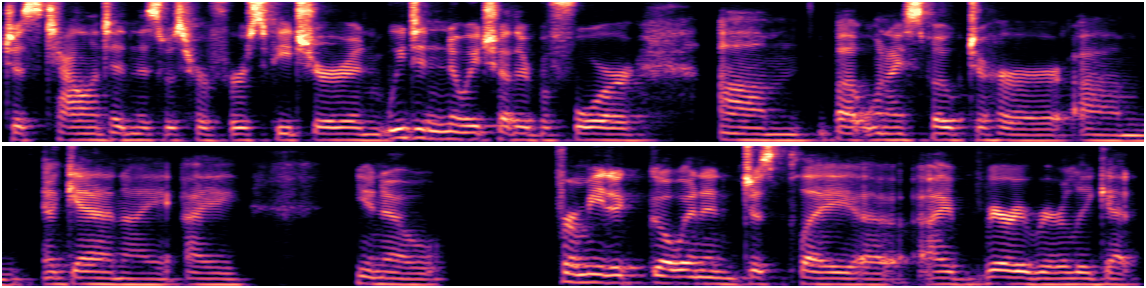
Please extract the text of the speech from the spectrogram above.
just talented. And this was her first feature, and we didn't know each other before. Um, but when I spoke to her um, again, I, I, you know, for me to go in and just play, uh, I very rarely get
